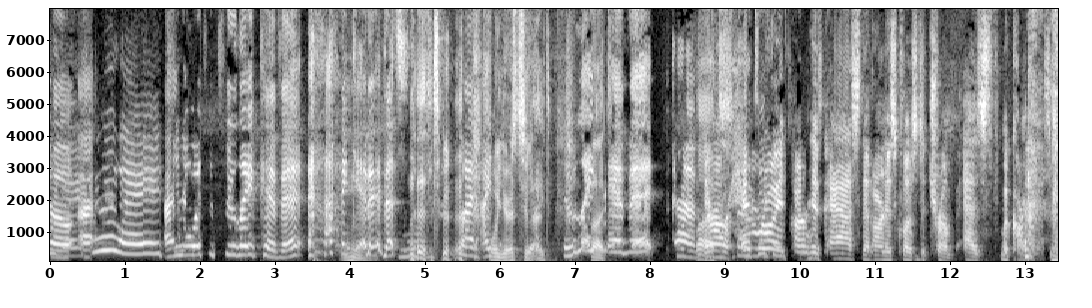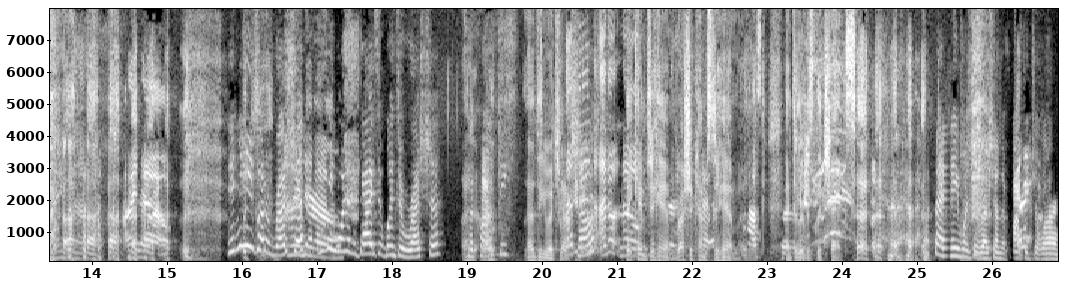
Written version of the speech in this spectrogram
so uh, Too late. I know it's a too late pivot. I get it. That's But I- Four years too late. too late But- pivot. Um, But- There are But hemorrhoids on his ass that aren't as close to Trump as McCarthy is. I know. I know. Didn't he go to Russia? I Isn't he one of the guys that went to Russia? I- I, McCarthy? I don't think he went to Russia. I don't know. They came to him. Russia comes to him I and delivers the checks. I thought he went to Russia on the 4th of July.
